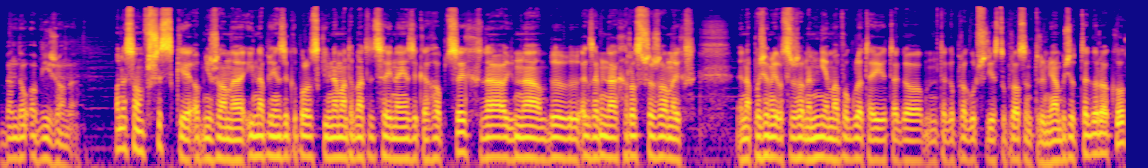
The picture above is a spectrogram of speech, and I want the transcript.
będą obniżone. One są wszystkie obniżone i na języku polskim, na matematyce i na językach obcych, na, na y, egzaminach rozszerzonych, na poziomie rozszerzonym nie ma w ogóle tej, tego, tego progu 30%, który miał być od tego roku,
